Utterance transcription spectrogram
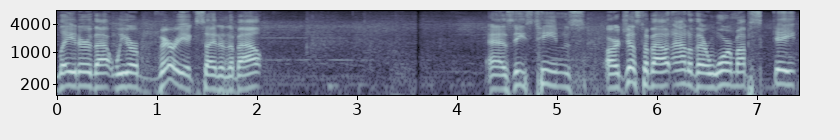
later that we are very excited about. As these teams are just about out of their warm up skate,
